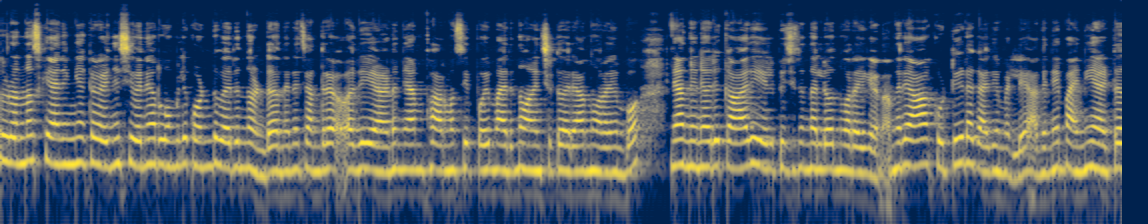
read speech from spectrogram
തുടർന്ന് സ്കാനിങ് ഒക്കെ കഴിഞ്ഞ് ശിവനെ റൂമിൽ കൊണ്ടുവരുന്നുണ്ട്. അന്നേരം ചന്ദ്ര വരികയാണ് ഞാൻ ഫാർമസിയിൽ പോയി മരുന്ന് വാങ്ങിച്ചിട്ട് വരാമെന്ന് പറയുമ്പോൾ ഞാൻ നിന്നെ ഒരു കാര്യം ഏൽപ്പിച്ചിരുന്നല്ലോ എന്ന് പറയുകയാണ്. അന്നേരം ആ കുട്ടിയുടെ കാര്യമല്ലേ? അതിനെ പനിയായിട്ട്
